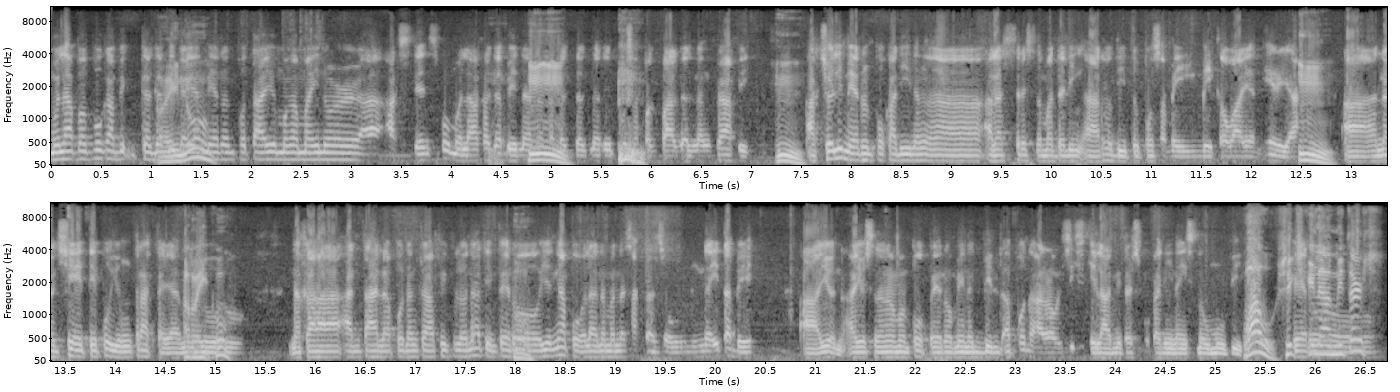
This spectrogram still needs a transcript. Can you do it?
Mula, pa po kagabi, kagabi kaya meron po tayo mga minor ah, accidents po mula kagabi na Mm. nakadagdag na rin po sa pagbagal ng traffic. Mm. Actually, meron po kaninang ah, alas 3 na madaling araw dito po sa may, may Kawayan area. Mm. Ah, nag-7 po yung truck kaya medyo nakaantala po ng traffic flow natin. Pero yun nga po, wala naman nasaktan. So, nung naitabi, ah yun, ayos na naman po. Pero may nag-build up po na around 6 kilometers po kanina yung snow movie. Wow, 6 Pero- kilometers?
